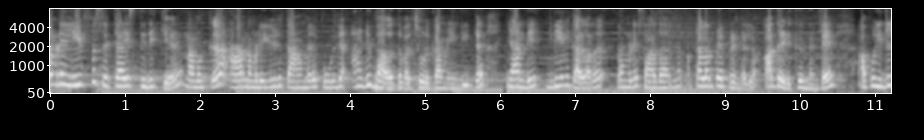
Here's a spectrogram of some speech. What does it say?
നമ്മുടെ ലീഫ് സെറ്റായ സ്ഥിതിക്ക് നമുക്ക് ആ നമ്മുടെ ഈ ഒരു താമര പൂവിന്റെ അടിഭാഗത്ത് വച്ചു കൊടുക്കാൻ വേണ്ടിയിട്ട് ഞാൻ ദേ ഗ്രീൻ കളറ് നമ്മുടെ സാധാരണ കളർ പേപ്പർ ഉണ്ടല്ലോ അതെടുക്കുന്നുണ്ട്. അപ്പോൾ ഇതിൽ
